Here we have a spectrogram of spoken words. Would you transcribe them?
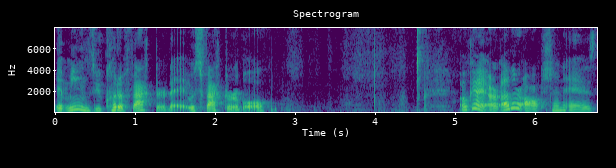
it means you could have factored it. It was factorable. Okay, our other option is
